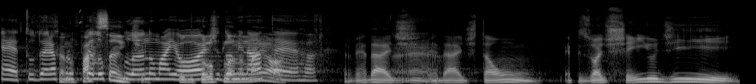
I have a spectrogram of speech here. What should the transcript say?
É, tudo era pro, pelo plano maior pelo de plano dominar maior. a Terra. Isso é verdade, verdade. Então, episódio cheio de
